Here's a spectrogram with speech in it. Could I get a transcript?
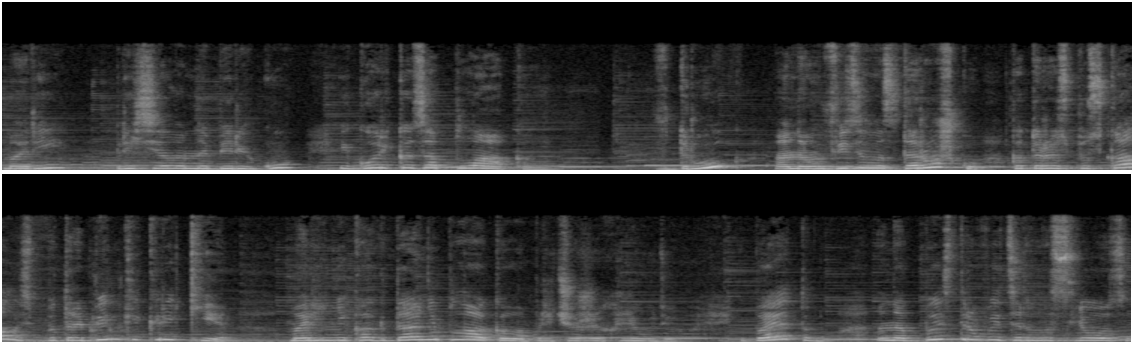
Мари присела на берегу и горько заплакала. Вдруг она увидела старушку, которая спускалась по тропинке к реке. Мари никогда не плакала при чужих людях, и поэтому она быстро вытерла слезы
